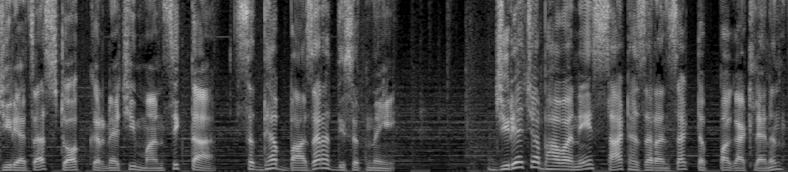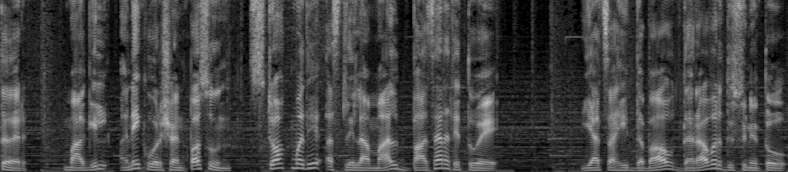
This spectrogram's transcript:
जिऱ्याचा स्टॉक करण्याची मानसिकता सध्या बाजारात दिसत नाही. जिऱ्याच्या भावाने साठ हजारांचा टप्पा गाठल्यानंतर मागील अनेक वर्षांपासून स्टॉकमध्ये असलेला माल बाजारात येतोय. याचाही दबाव दरावर दिसून येतो.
